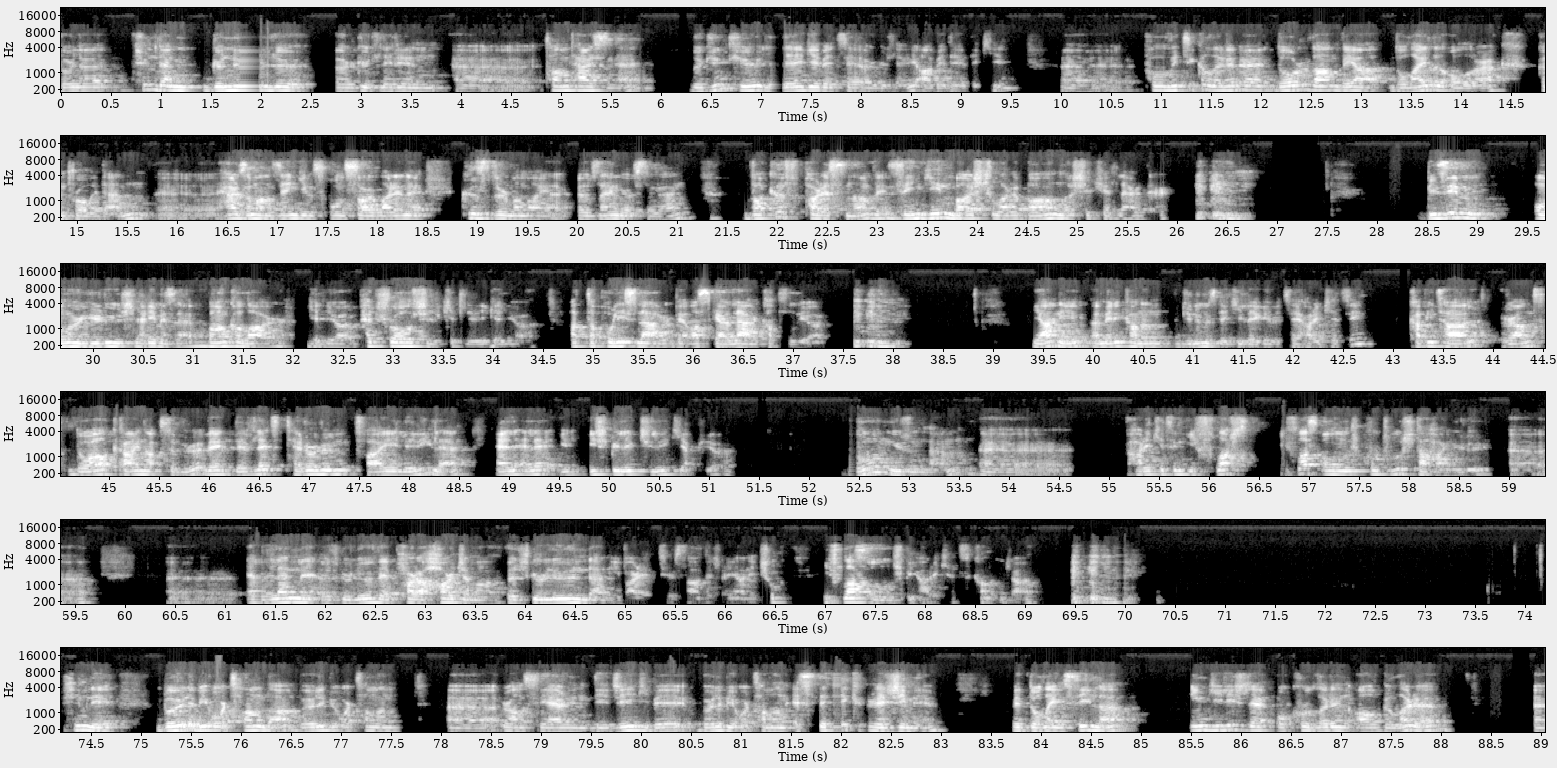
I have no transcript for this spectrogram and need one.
böyle tümden gönüllü örgütlerin e, tam tersine bugünkü LGBT örgütleri ABD'deki e, politikalarını doğrudan veya dolaylı olarak kontrol eden, e, her zaman zengin sponsorlarını kızdırmamaya özen gösteren, vakıf parasına ve zengin bağışçılara bağımlı şirketlerdir. Bizim onur yürüyüşlerimize bankalar geliyor, petrol şirketleri geliyor. Hatta polisler ve askerler katılıyor. yani Amerika'nın günümüzdeki LGBT hareketi kapital, rant, doğal kaynak sömürü ve devlet terörün failleriyle el ele işbirlikçilik yapıyor. Bunun yüzünden e, hareketin iflas iflas olmuş kurtuluş tahayyülü, e, e, evlenme özgürlüğü ve para harcama özgürlüğünden ibarettir sadece. Yani çok iflas olmuş bir hareket kalınca. Şimdi böyle bir ortamda, böyle bir ortamın e, Rancière'in diyeceği gibi böyle bir ortamın estetik rejimi ve dolayısıyla İngilizce okurların algıları e,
